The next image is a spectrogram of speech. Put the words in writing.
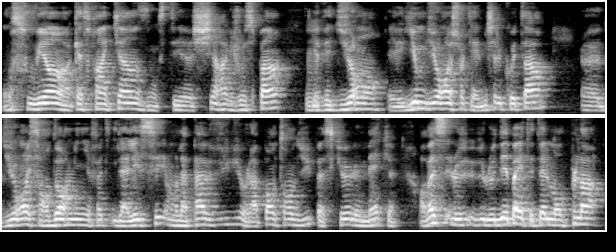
On se souvient en 95, donc c'était Chirac-Jospin, il y Mm. avait Durand, il y avait Guillaume Durand, je crois qu'il y avait Michel Cotta. Euh, Durand il s'est endormi, en fait il a laissé, on l'a pas vu, on l'a pas entendu parce que le mec, en fait le, le débat était tellement plat.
